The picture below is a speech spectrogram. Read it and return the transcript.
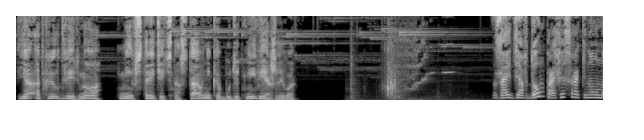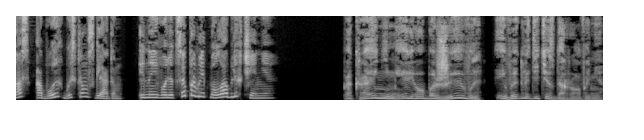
Я открыл дверь, но не встретить наставника будет невежливо. Зайдя в дом, профессор окинул нас обоих быстрым взглядом, и на его лице промелькнуло облегчение. «По крайней мере, оба живы и выглядите здоровыми»,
